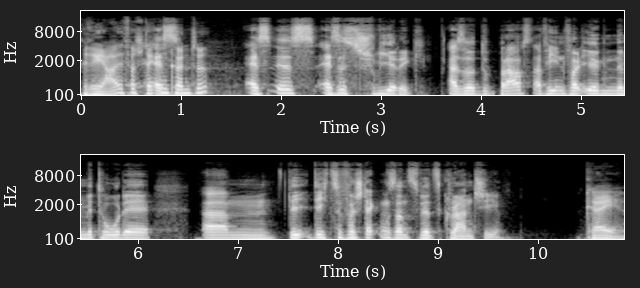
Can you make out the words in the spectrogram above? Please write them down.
real verstecken Es- könnte? Es ist, es ist schwierig. Also du brauchst auf jeden Fall irgendeine Methode, ähm, di dich zu verstecken, sonst wird's crunchy. Okay.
